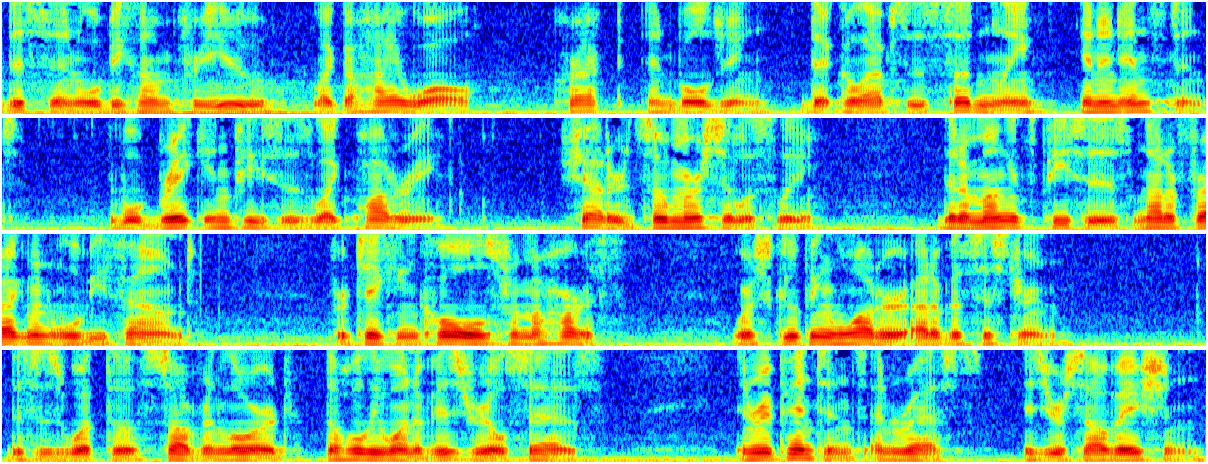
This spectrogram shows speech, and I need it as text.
this sin will become for you like a high wall, cracked and bulging, that collapses suddenly in an instant. It will break in pieces like pottery, shattered so mercilessly that among its pieces not a fragment will be found, for taking coals from a hearth, or scooping water out of a cistern. This is what the Sovereign Lord, the Holy One of Israel, says In repentance and rest is your salvation,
